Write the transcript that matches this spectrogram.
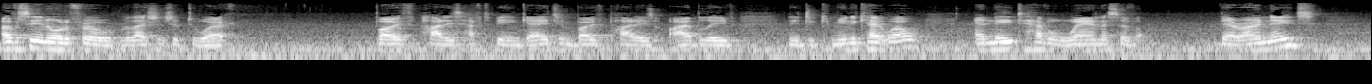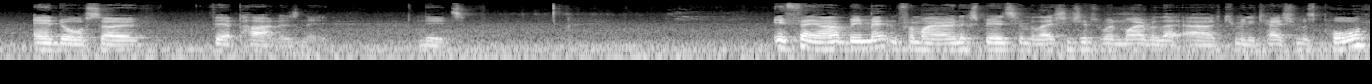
obviously, in order for a relationship to work, both parties have to be engaged, and both parties, I believe, need to communicate well and need to have awareness of their own needs and also their partner's need, needs if they aren't being met, and from my own experience in relationships, when my uh, communication was poor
